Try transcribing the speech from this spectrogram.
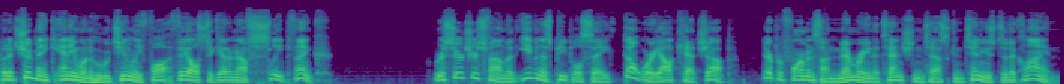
but it should make anyone who routinely fa- fails to get enough sleep think. Researchers found that even as people say, Don't worry, I'll catch up, their performance on memory and attention tests continues to decline.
